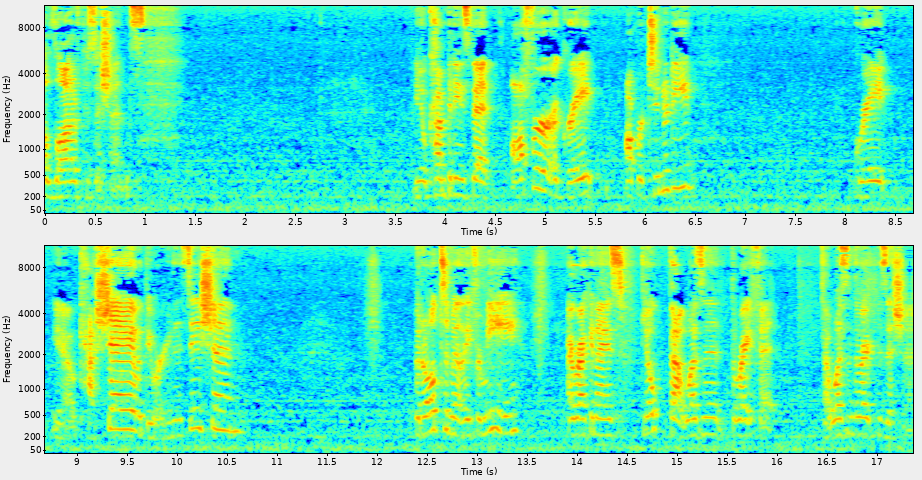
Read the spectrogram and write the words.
a lot of positions. You know, companies that offer a great opportunity, great, you know, cachet with the organization. But ultimately for me, I recognize, nope, that wasn't the right fit. That wasn't the right position.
